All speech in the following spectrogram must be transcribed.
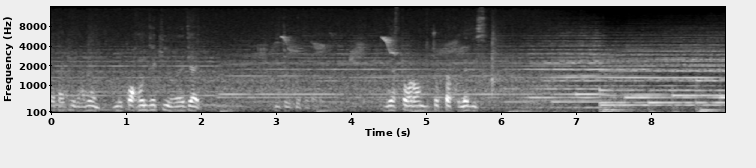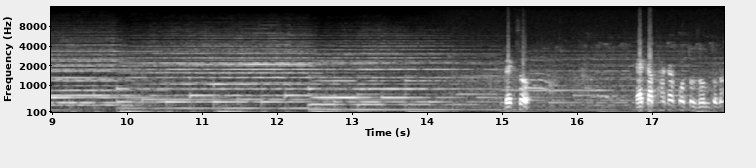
কথা কি মামুন আমি কখন যে কি হয়ে খুলে দিছি। দেখছ? একা থাকা কত যন্ত্রণা?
